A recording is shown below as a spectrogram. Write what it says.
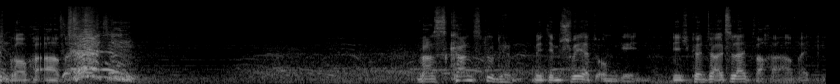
Ich brauche Arbeit. Was kannst du denn? Mit dem Schwert umgehen. Ich könnte als Leibwache arbeiten.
